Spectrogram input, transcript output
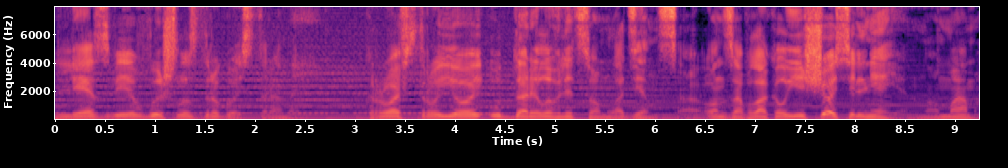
Лезвие вышло с другой стороны. Кровь струей ударила в лицо младенца. Он заплакал еще сильнее, но мама...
